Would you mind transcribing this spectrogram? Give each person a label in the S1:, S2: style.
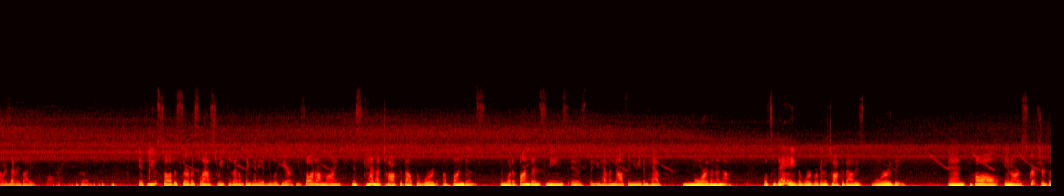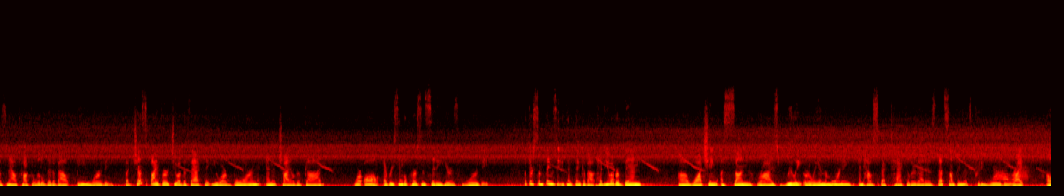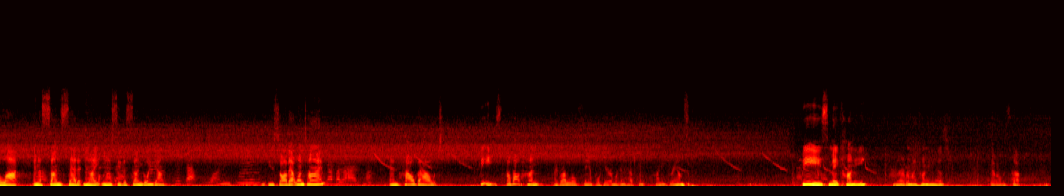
S1: How is everybody? Good. If you saw the service last week, because I don't think any of you were here, if you saw it online, Miss Kenna talked about the word abundance. And what abundance means is that you have enough and you even have more than enough. Well, today the word we're going to talk about is worthy. And Paul, in our scripture just now, talked a little bit about being worthy. But just by virtue of the fact that you are born and a child of God, we're all, every single person sitting here is worthy. But there's some things that you can think about. Have you ever been uh, watching a sun rise really early in the morning and how spectacular that is? That's something that's pretty worthy, right? A lot. And a sunset at night when you see the sun going down. You saw that one time?
S2: Yeah, but I
S1: And how about bees? How about honey? I brought a little sample here, and we're going to have some honey grahams. Bees make honey, wherever my honey is. Got all stuff.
